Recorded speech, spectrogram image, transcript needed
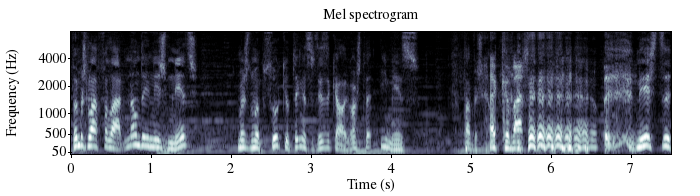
Vamos lá falar, não da Inês Menezes, mas de uma pessoa que eu tenho a certeza que ela gosta imenso. Talvez não. Acabaste. Neste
